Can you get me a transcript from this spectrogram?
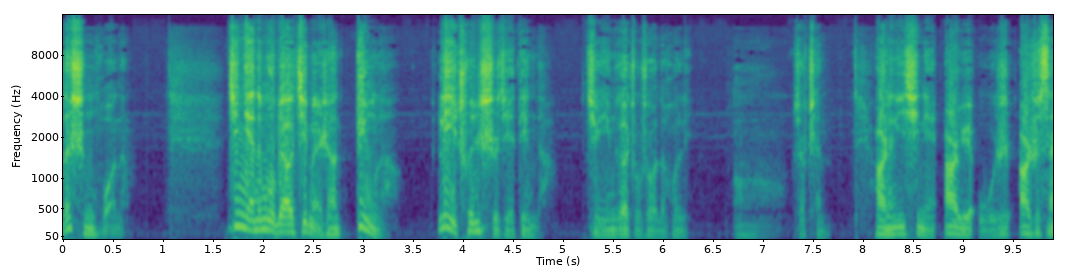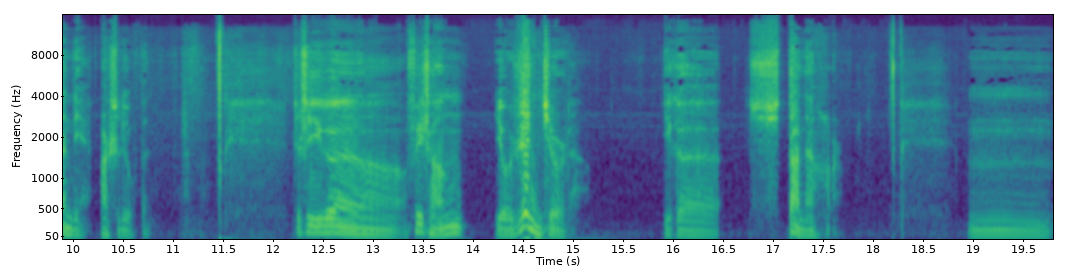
的生活呢？今年的目标基本上定了，立春时节定的，请英哥主持我的婚礼。哦，小陈，二零一七年二月五日二十三点二十六分，这是一个非常有韧劲儿的一个大男孩嗯，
